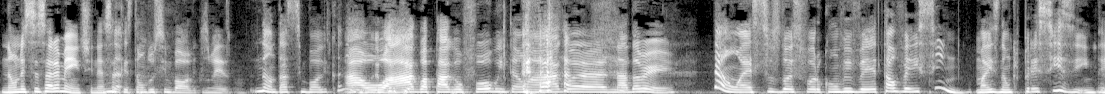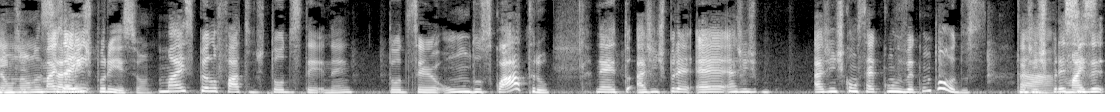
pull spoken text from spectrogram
Não necessariamente, nessa Não. questão dos simbólicos mesmo. Não, da simbólica não. ah, É porque- a água apaga o fogo, então a água nada a ver. Não, é se os dois foram conviver, talvez sim, mas não que precise, entende? Não, não mas necessariamente aí, por isso. mas pelo fato de todos ter, né, todos ser um dos quatro, né, a gente pre- é, a gente a gente consegue conviver com todos. Tá. A gente precisa mas,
